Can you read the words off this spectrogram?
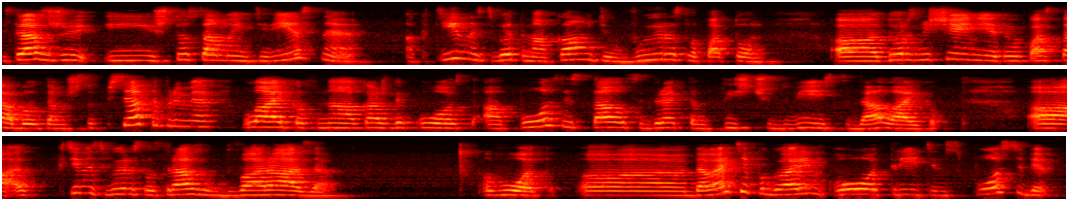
и сразу же, и что самое интересное, активность в этом аккаунте выросла потом. А, до размещения этого поста было там 650, например, лайков на каждый пост, а после стало собирать там 1200, да, лайков. А, активность выросла сразу в два раза. Вот, а, давайте поговорим о третьем способе –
